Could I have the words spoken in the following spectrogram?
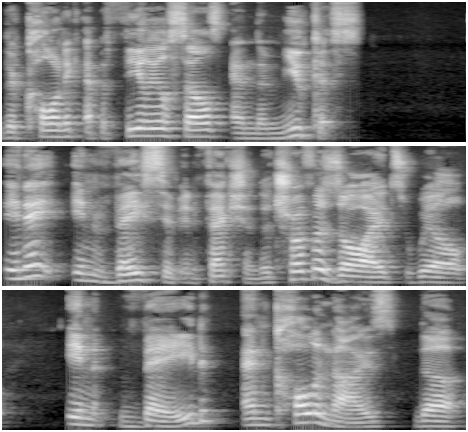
the colonic epithelial cells and the mucus. In an invasive infection, the trophozoites will invade and colonize the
